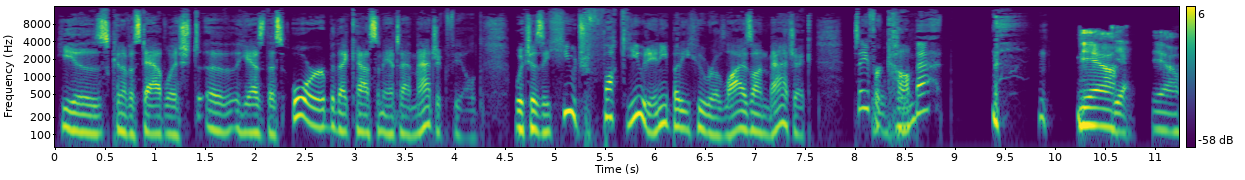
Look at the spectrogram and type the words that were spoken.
He is kind of established, uh, he has this orb that casts an anti magic field, which is a huge fuck you to anybody who relies on magic, say for Mhm. combat. yeah Yeah. yeah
